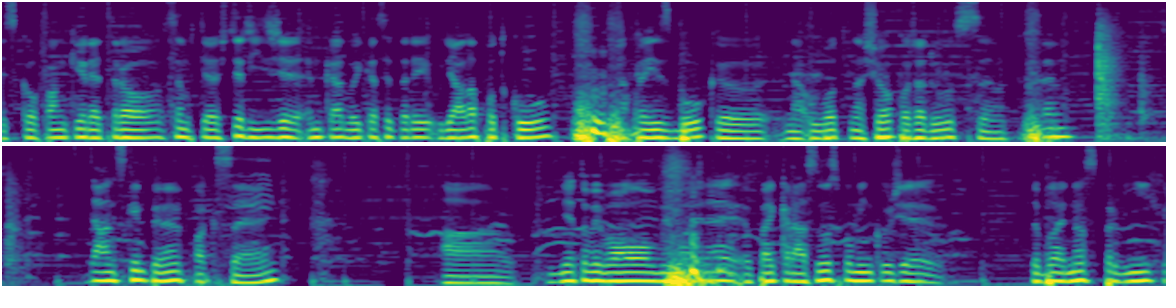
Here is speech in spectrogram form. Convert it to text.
Disco, funky, retro jsem chtěl ještě říct, že MK2 se tady udělala fotku na Facebook uh, na úvod našeho pořadu s pivem, s dánským pivem Faxe. A mě to vyvolalo mimo jiné úplně krásnou vzpomínku, že to bylo jedno z prvních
